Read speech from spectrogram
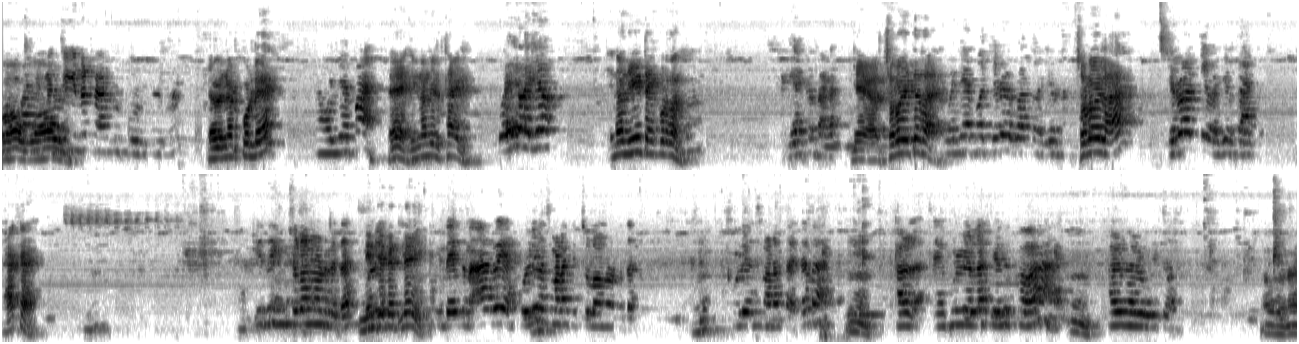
Wow ಯಾವ ನಡ್ಕೊಂಡೆ ಏ ಇನ್ನೊಂದು ಇರ್ತಾ ಒಯ್ಯೋ ಇನ್ನೊಂದು ನೀಟ್ ಹಾಕಿ ಕೊಡ್ತಾನೆ. ಯಾಕೆ ಬೇಡ. ಏ ಚಲೋ ಐತದ? ಚಲೋ ಇಲ್ಲ? ಯಾಕೆ? ಇದು ಹಿಂಗ್ ಚಲೋ ನೋಡ್ರಿ ಇದ. ನಿನ್ ಜೊತೆ ಇದೈತೆ ನಾ ರೀ ಹುಳಿ ಹಸ್ ಮಾಡಕ್ಕೆ ಚಲೋ ನೋಡ್ರಿ ಹುಳಿ ಮಾಡಕ್ ಹಳ್ಳ ಹುಳಿ ಎಲ್ಲ ಹ್ಮ್. ಹಳ್ಳ ಹಳ್ಳ ಉಳಿತಾವ ಹೌದಾ?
